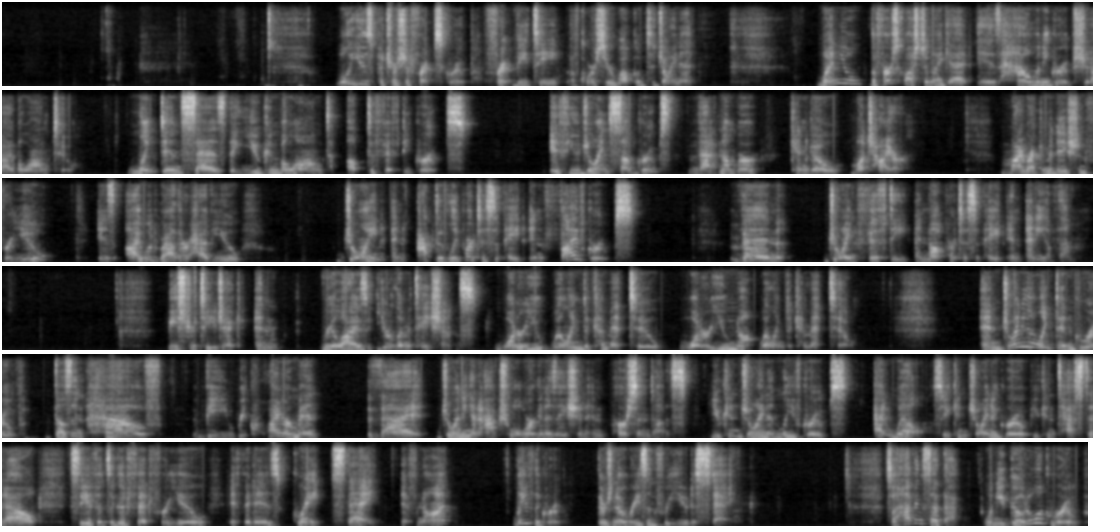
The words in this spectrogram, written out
We'll use Patricia Fripp's group, Fripp VT. Of course, you're welcome to join it. When you, the first question I get is how many groups should I belong to? LinkedIn says that you can belong to up to 50 groups. If you join subgroups, that number can go much higher. My recommendation for you is I would rather have you join and actively participate in five groups than join 50 and not participate in any of them. Be strategic and realize your limitations. What are you willing to commit to? What are you not willing to commit to? And joining a LinkedIn group doesn't have the requirement that joining an actual organization in person does. You can join and leave groups at will. So you can join a group, you can test it out, see if it's a good fit for you. If it is, great, stay. If not, leave the group. There's no reason for you to stay. So having said that, when you go to a group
